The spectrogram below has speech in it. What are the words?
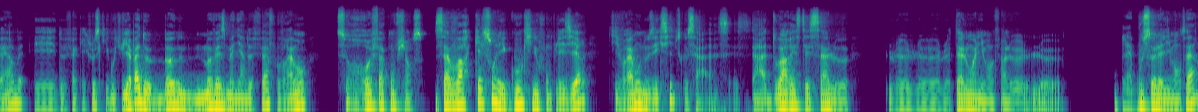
herbes, et de faire quelque chose qui goûte. Il n'y a pas de bonne ou mauvaise manière de faire, il faut vraiment se refaire confiance, savoir quels sont les goûts qui nous font plaisir, qui vraiment nous excitent, parce que ça, ça doit rester ça le, le, le, talon alimentaire, enfin le, la boussole alimentaire,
